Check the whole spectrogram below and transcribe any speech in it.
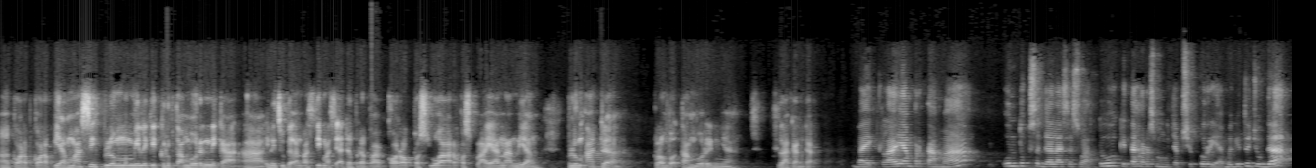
eh, korup-korup yang masih belum memiliki grup tamborin nih Kak. Nah, ini juga kan pasti masih ada beberapa korup pos luar, pos pelayanan yang belum ada kelompok tamborinnya. Silakan Kak. Baiklah, yang pertama untuk segala sesuatu kita harus mengucap syukur ya. Begitu juga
